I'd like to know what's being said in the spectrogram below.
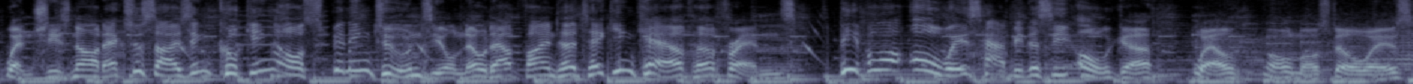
When she's not exercising, cooking, or spinning tunes, you'll no doubt find her taking care of her friends. People are always happy to see Olga. Well, almost always.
